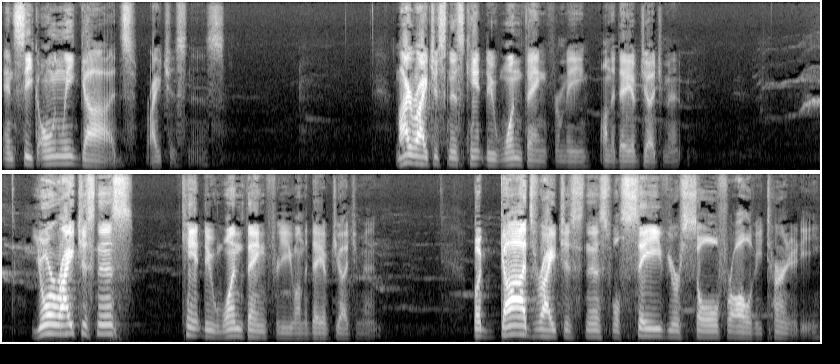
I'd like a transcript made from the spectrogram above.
and seek only God's righteousness. My righteousness can't do one thing for me on the day of judgment. Your righteousness can't do one thing for you on the day of judgment. But God's righteousness will save your soul for all of eternity.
